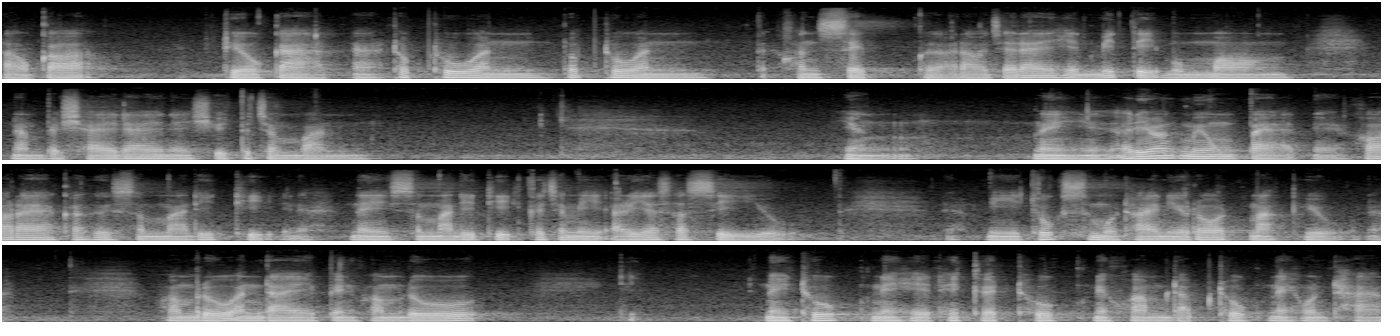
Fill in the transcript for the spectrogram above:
เราก็ถือโอกาสนะทบทวนทบทวนคอนเซปต์เผื่อเราจะได้เห็นมิติมุมมองนำไปใช้ได้ในชีวิตประจำวัน อย่างในอริยมรรคมีองค์แปดเนี่ยข้อแรกก็คือสัมมาทิฏฐินะในสัมมาทิฏฐิก็จะมีอริยสัจสี่อยู่ มีทุกขสมุทัยนิโรธมรรคอยู่นะความรู้อันใดเป็นความรู้ในทุกข์ในเหตุให้เกิดทุกข์ในความดับทุกข์ในหนทาง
